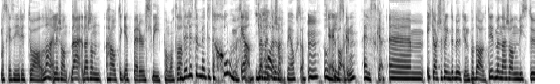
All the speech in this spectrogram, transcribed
Hva skal jeg si, ritual, da. Eller sånn, det, er, det er sånn how to get better sleep, på en måte. da. Det är lite meditation nästan. Ja, jag har meditation. den appen jag också. Mm, jag älskar den. Älskar. Ehm, ikke vært så flink til å bruke den på dagtid, men det er sånn, hvis du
